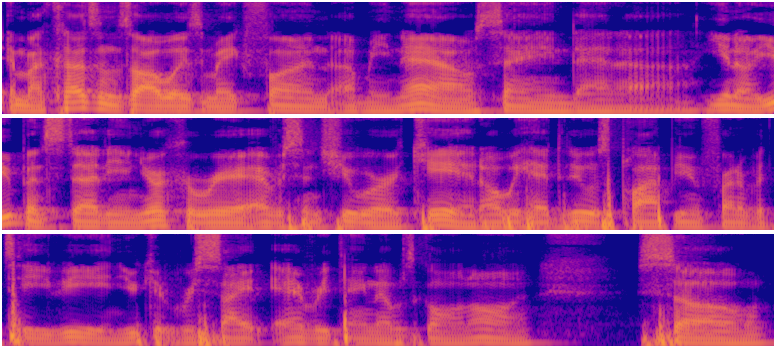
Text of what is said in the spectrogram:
And my cousins always make fun of me now, saying that, uh, you know, you've been studying your career ever since you were a kid. All we had to do was plop you in front of a TV and you could recite everything that was going on. So,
